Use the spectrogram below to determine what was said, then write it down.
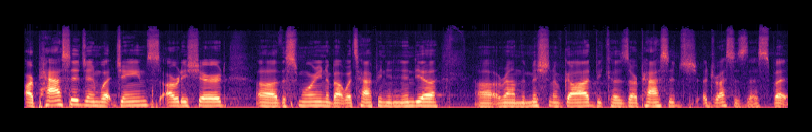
our passage and what James already shared uh, this morning about what's happening in India uh, around the mission of God, because our passage addresses this. But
